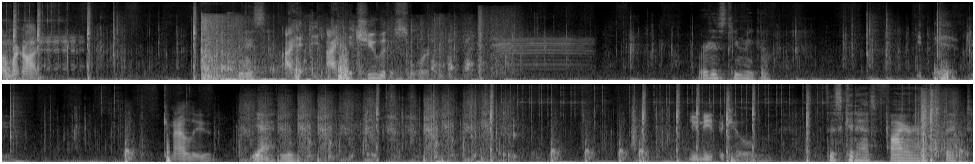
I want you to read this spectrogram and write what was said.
Oh my god. Nice. I hit- I hit you with a sword. Where does teammate go? He did, dude. Can I loot? Yeah. you- You need the kill. This kid has fire aspect.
